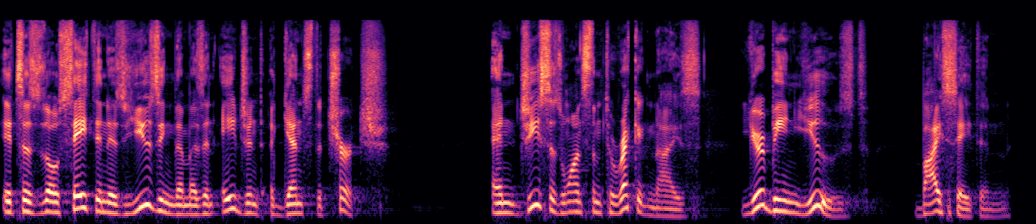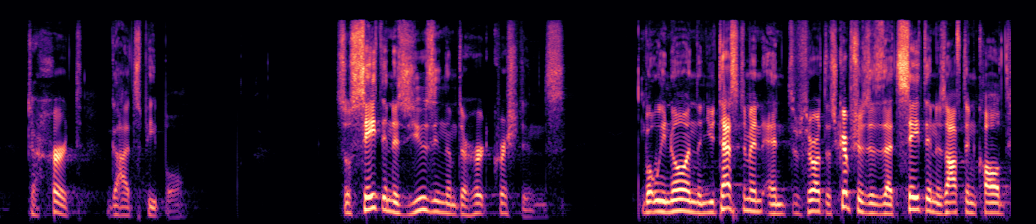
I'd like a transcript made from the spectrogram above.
it's as though Satan is using them as an agent against the church. And Jesus wants them to recognize you're being used by Satan to hurt God's people. So Satan is using them to hurt Christians. What we know in the New Testament and throughout the scriptures is that Satan is often called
